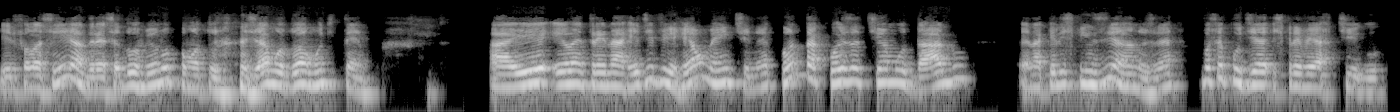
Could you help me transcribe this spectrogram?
E ele falou assim, André, você dormiu no ponto, já mudou há muito tempo. Aí eu entrei na rede e vi realmente né, quanta coisa tinha mudado é, naqueles 15 anos. Né? Você podia escrever artigo,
